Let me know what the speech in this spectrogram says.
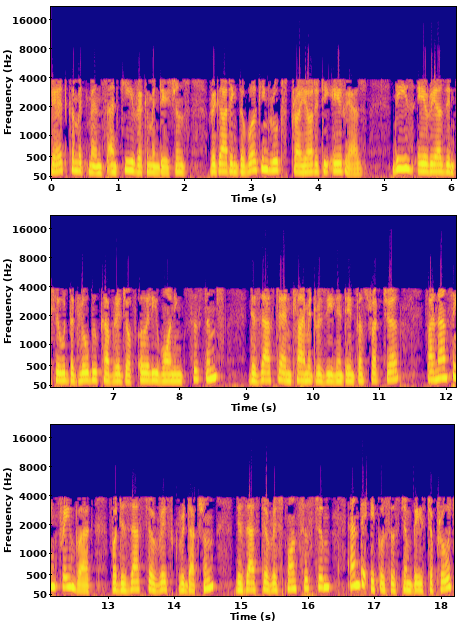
shared commitments and key recommendations regarding the working group's priority areas. These areas include the global coverage of early warning systems, disaster and climate resilient infrastructure, financing framework for disaster risk reduction, disaster response system, and the ecosystem-based approach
